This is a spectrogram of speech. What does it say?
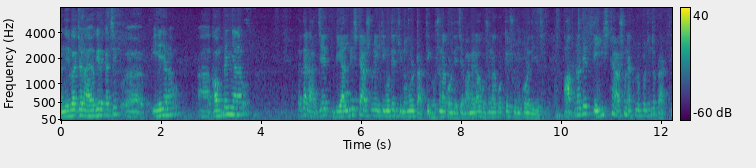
নির্বাচন আয়োগের কাছে ইয়ে জানাব কমপ্লেন জানাব। দাদা রাজ্যে বিয়াল্লিশটা আসনে ইতিমধ্যে তৃণমূল প্রার্থী ঘোষণা করে দিয়েছে, বামেরাও ঘোষণা করতে শুরু করে দিয়েছে। আপনাদের তেইশটা আসন এখনও পর্যন্ত প্রার্থী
